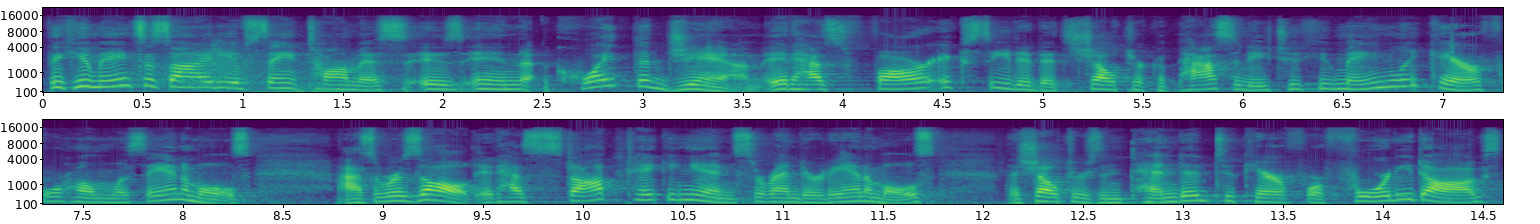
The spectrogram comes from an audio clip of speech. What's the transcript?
The Humane Society of St. Thomas is in quite the jam. It has far exceeded its shelter capacity to humanely care for homeless animals. As a result, it has stopped taking in surrendered animals. The shelter is intended to care for 40 dogs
